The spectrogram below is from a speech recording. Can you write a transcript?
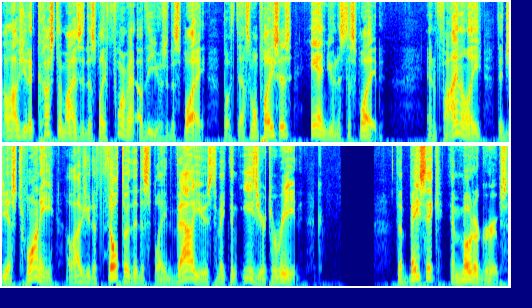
allows you to customize the display format of the user display, both decimal places and units displayed. And finally, the GS20 allows you to filter the displayed values to make them easier to read. The basic and motor groups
